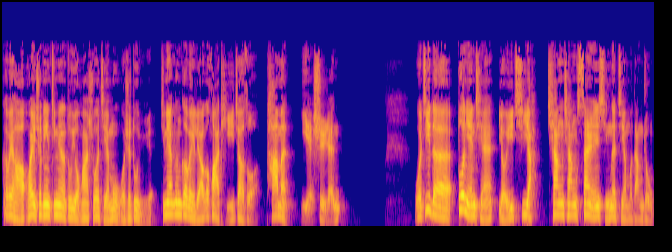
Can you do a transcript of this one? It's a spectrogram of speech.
各位好，欢迎收听今天的《杜宇有话说》节目，我是杜宇。今天跟各位聊个话题，叫做“他们也是人”。我记得多年前有一期啊《锵锵三人行》的节目当中，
